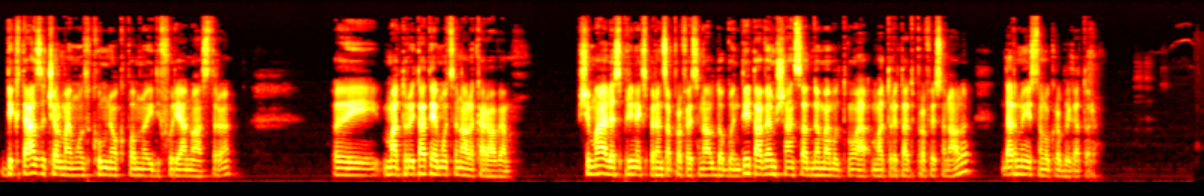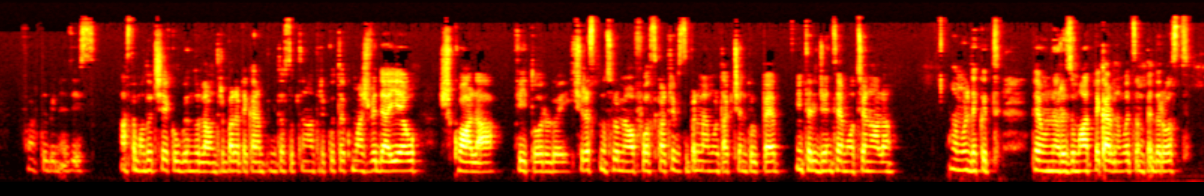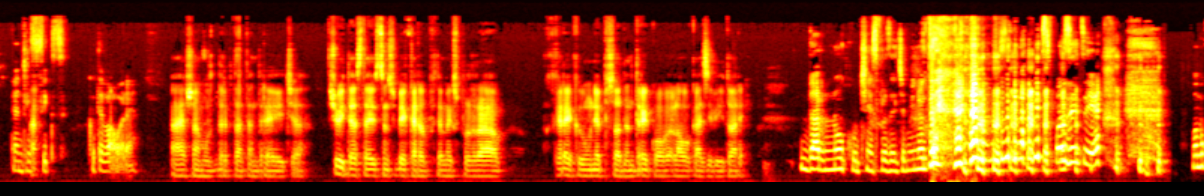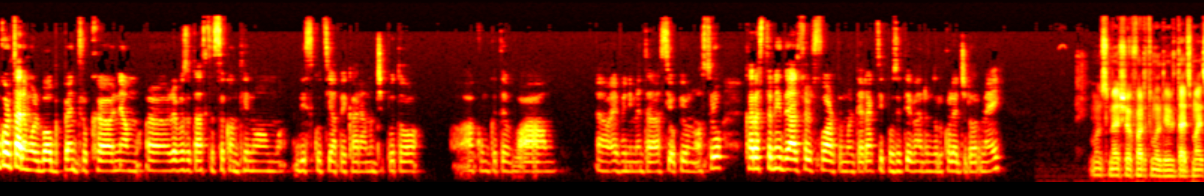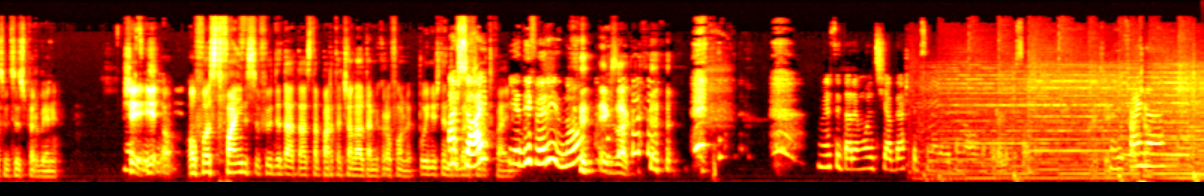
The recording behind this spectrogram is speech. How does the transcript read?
dictează cel mai mult cum ne ocupăm noi de furia noastră e maturitatea emoțională care o avem. Și mai ales prin experiența profesională dobândită avem șansa să adunăm mai mult maturitate profesională, dar nu este un lucru obligatoriu. Foarte bine zis. Asta mă duce cu gândul la o întrebare pe care am primit-o săptămâna trecută, cum aș vedea eu școala viitorului. Și răspunsul meu a fost că ar trebui să punem mai mult accentul pe inteligența emoțională, mai mult decât pe un rezumat pe care îl învățăm pe de rost pentru A. fix câteva ore. Ai așa mult dreptate, Andrei, aici. Și uite, asta este un subiect care îl putem explora, cred că un episod întreg la ocazie viitoare. Dar nu cu 15 minute la dispoziție. Mă bucur tare mult, Bob, pentru că ne-am uh, revăzut astăzi să continuăm discuția pe care am început-o uh, acum câteva uh, evenimente la COP-ul nostru, care a stănit de altfel foarte multe reacții pozitive în rândul colegilor mei. Mulțumesc și eu foarte mult de invitați, m-am simțit super bine. Și e, a, fost fain să fiu de data asta partea cealaltă a microfonului. Pui niște întrebări Așa foarte faine. E diferit, nu? exact. Mersi tare mult și abia aștept să ne revedem la următorul episod. Zi faină! Ciao.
